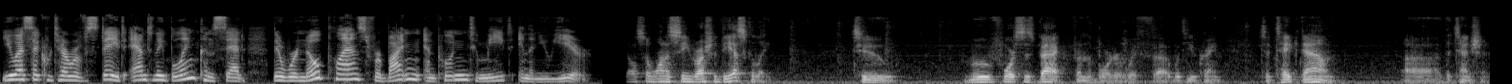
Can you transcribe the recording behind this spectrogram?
U.S. Secretary of State Antony Blinken said there were no plans for Biden and Putin to meet in the new year. We also want to see Russia de escalate, to move forces back from the border with, uh, with Ukraine, to take down uh, the tension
